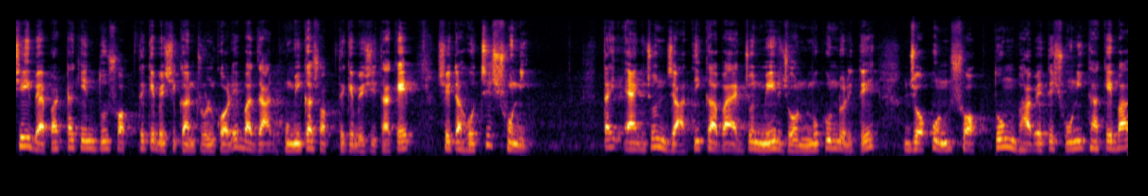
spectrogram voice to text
সেই ব্যাপারটা কিন্তু সবথেকে বেশি কন্ট্রোল করে বা যার ভূমিকা সবথেকে বেশি থাকে সেটা হচ্ছে শনি। তাই একজন জাতিকা বা একজন মেয়ের জন্মকুণ্ডলিতে যখন সপ্তম ভাবেতে শনি থাকে বা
